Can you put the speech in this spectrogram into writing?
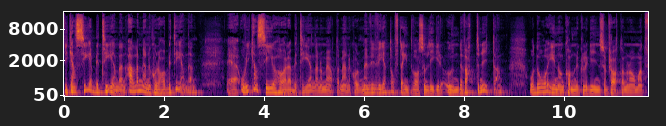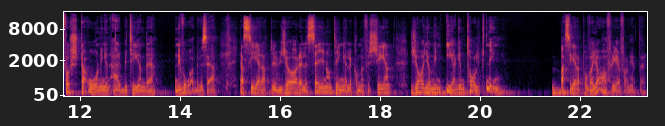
vi kan se beteenden. Alla människor har beteenden. Eh, och vi kan se och höra beteenden och möta människor men vi vet ofta inte vad som ligger under vattenytan. Och då inom kommunikologin så pratar man om att första ordningen är beteendenivå. Det vill säga, jag ser att du gör eller säger någonting eller kommer för sent. Jag gör min egen tolkning baserat på vad jag har för erfarenheter.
